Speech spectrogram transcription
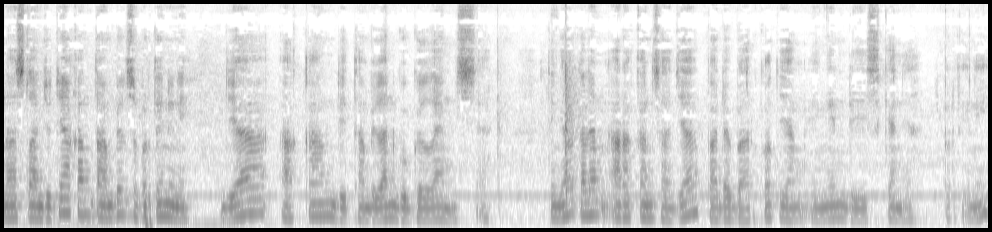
Nah selanjutnya akan tampil seperti ini nih. Dia akan di tampilan Google Lens ya. Tinggal kalian arahkan saja pada barcode yang ingin di scan ya seperti ini.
